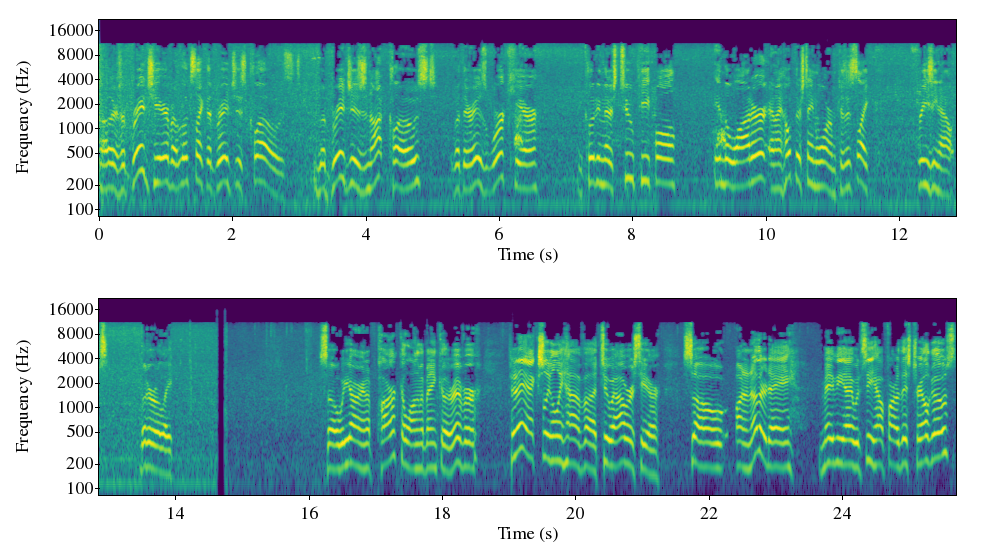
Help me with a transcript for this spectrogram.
Well, there's a bridge here, but it looks like the bridge is closed. The bridge is not closed, but there is work here, including there's two people in the water, and I hope they're staying warm because it's like freezing out, literally. So we are in a park along the bank of the river. Today I actually only have uh, two hours here. So on another day, maybe I would see how far this trail goes.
